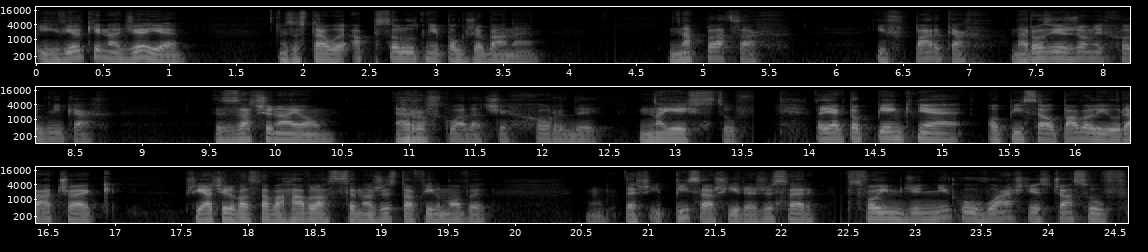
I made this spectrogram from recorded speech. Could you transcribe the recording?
Ich wielkie nadzieje zostały absolutnie pogrzebane na placach i w parkach na rozjeżdżonych chodnikach zaczynają rozkładać się hordy najeźdźców. Tak jak to pięknie opisał Paweł Juraczek, przyjaciel Wacława Hawla, scenarzysta filmowy, też i pisarz i reżyser, w swoim dzienniku właśnie z czasów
